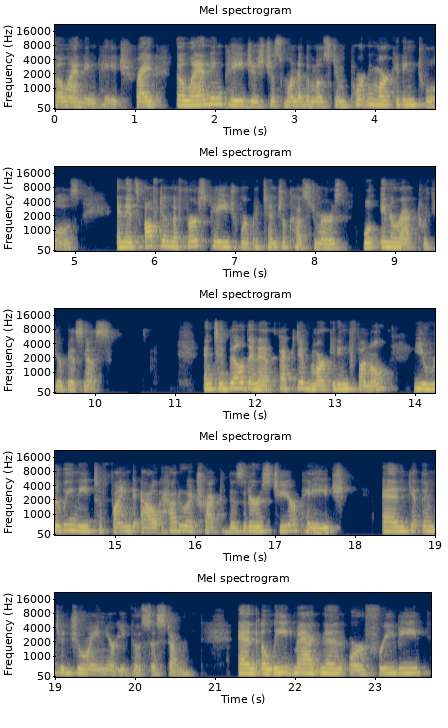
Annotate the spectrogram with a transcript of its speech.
The landing page, right? The landing page is just one of the most important marketing tools. And it's often the first page where potential customers will interact with your business. And to build an effective marketing funnel, you really need to find out how to attract visitors to your page and get them to join your ecosystem. And a lead magnet or a freebie,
